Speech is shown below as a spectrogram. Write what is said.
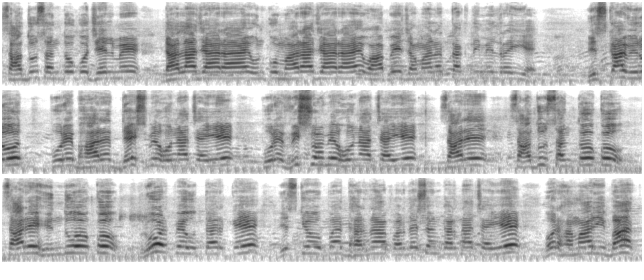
साधु संतों को जेल में डाला जा रहा है, उनको मारा जा रहा है, वहाँ पे जमानत तक नहीं मिल रही है। इसका विरोध पूरे भारत देश में होना चाहिए, पूरे विश्व में होना चाहिए। सारे साधु संतों को, सारे हिंदुओं को रोड पे उतर के इसके ऊपर धरना प्रदर्शन करना चाहिए। और हमारी बात,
